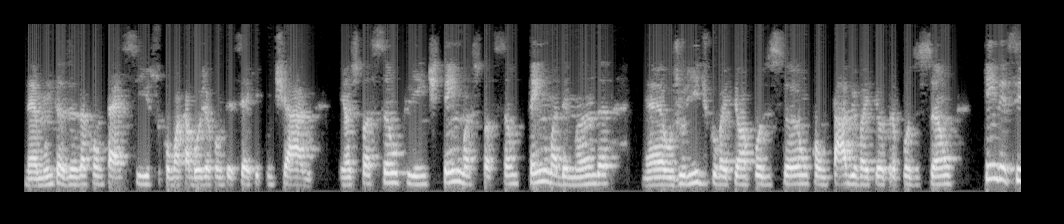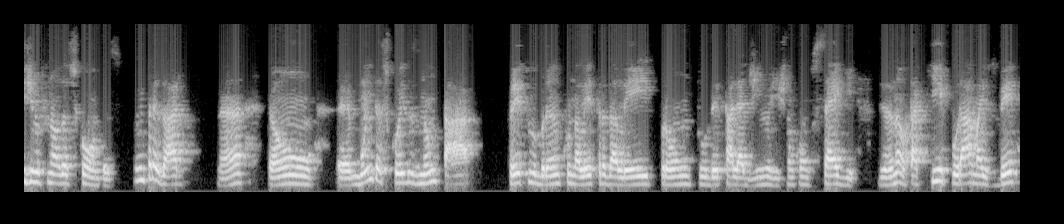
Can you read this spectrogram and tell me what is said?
Né? Muitas vezes acontece isso, como acabou de acontecer aqui com o Tiago. Em uma situação, o cliente tem uma situação, tem uma demanda, né? o jurídico vai ter uma posição, o contábil vai ter outra posição. Quem decide no final das contas? O empresário. Né? Então, é, muitas coisas não tá preto no branco, na letra da lei, pronto, detalhadinho, a gente não consegue dizer, não, está aqui por A mais B,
